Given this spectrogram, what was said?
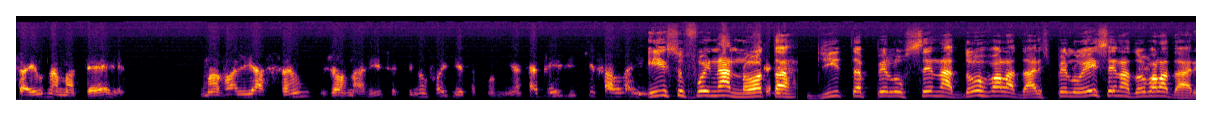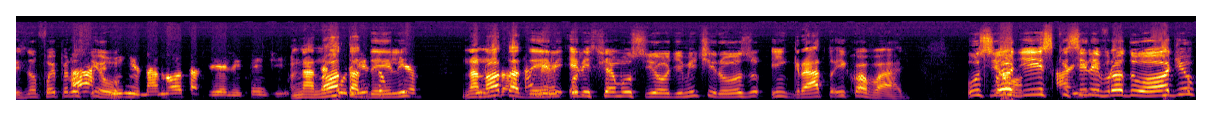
saiu na matéria uma avaliação jornalística que não foi dita por mim. Acabei de te falar isso. Isso foi na nota dita pelo senador Valadares, pelo ex-senador Valadares, não foi pelo ah, senhor. Sim, na nota dele, entendi. Na é nota dele, na nota dele, ele chama o senhor de mentiroso, ingrato e covarde. O senhor Pronto, diz que aí... se livrou do ódio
